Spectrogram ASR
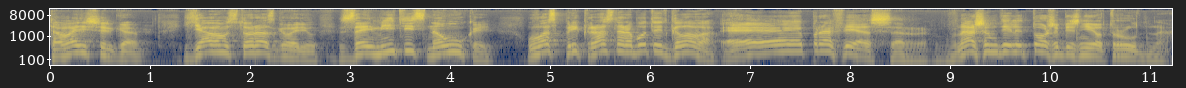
Товарищ Шельга, я вам сто раз говорил, займитесь наукой. У вас прекрасно работает голова. Э, профессор, в нашем деле тоже без нее трудно.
